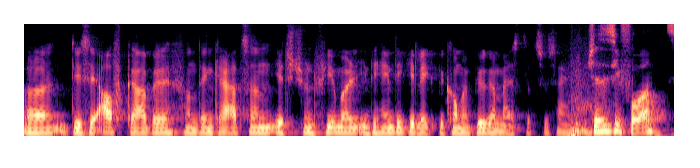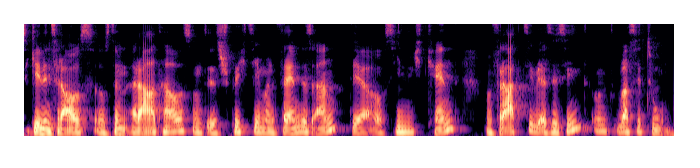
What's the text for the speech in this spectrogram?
diese Aufgabe von den Grazern jetzt schon viermal in die Hände gelegt bekommen, Bürgermeister zu sein. Stellen Sie sich vor, Sie gehen jetzt raus aus dem Rathaus und es spricht jemand Fremdes an, der auch Sie nicht kennt und fragt Sie, wer Sie sind und was Sie tun.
